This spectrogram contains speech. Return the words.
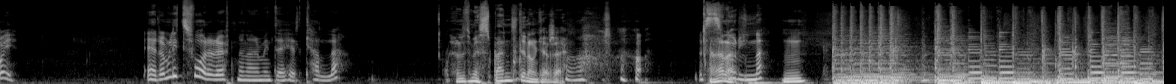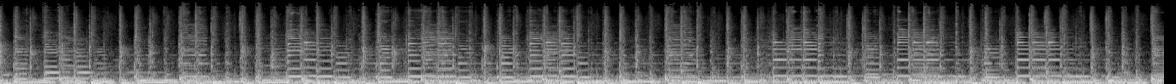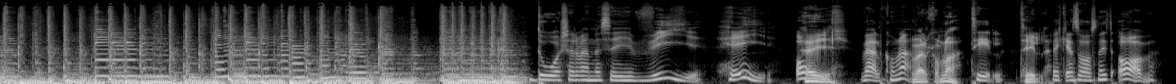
Oj. Är de lite svårare att öppna när de inte är helt kalla? Det är lite mer spänst i dem kanske. Inte. Svullna. Mm. Kära vänner, säger vi hej och Hej. välkomna Välkomna till till veckans avsnitt av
